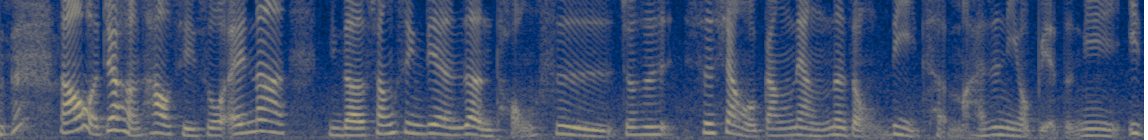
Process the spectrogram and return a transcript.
然后我就很好奇，说，哎、欸，那你的双性恋认同是就是是像我刚那样那种历程吗？还是你有别的？你一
